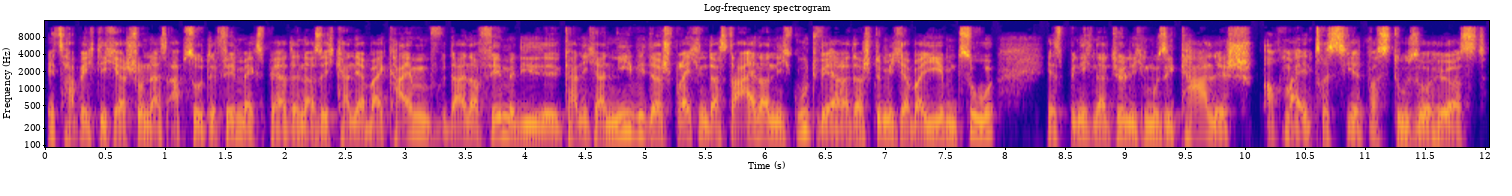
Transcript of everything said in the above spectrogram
Jetzt habe ich dich ja schon als absolute Filmexpertin. Also ich kann ja bei keinem deiner Filme, die kann ich ja nie widersprechen, dass da einer nicht gut wäre. Da stimme ich ja bei jedem zu. Jetzt bin ich natürlich musikalisch auch mal interessiert, was du so hörst.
